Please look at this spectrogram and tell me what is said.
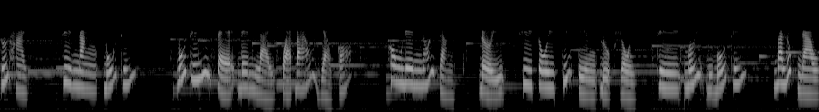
thứ hai siêng năng bố thí. Bố thí sẽ đem lại quả báo giàu có. Không nên nói rằng, đợi khi tôi kiếm tiền được rồi thì mới đi bố thí. Mà lúc nào,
